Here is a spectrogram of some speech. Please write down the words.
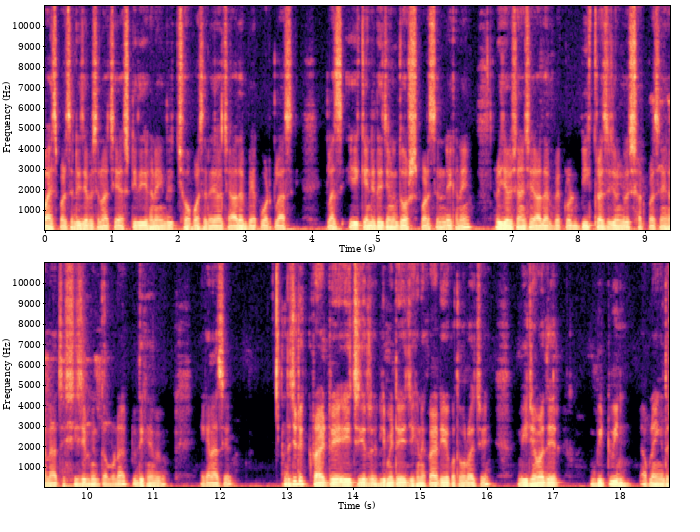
বাইশ পার্সেন্ট রিজার্ভেশন আছে এসটিদের এখানে কিন্তু ছ পার্সেন্ট আছে other backward class class A ক্যান্ডিডেটের জন্য দশ পার্সেন্ট এখানে রিজার্ভেশন আছে আদার ব্যাকওয়ার্ড বি ক্লাসের জন্য কিন্তু ষাট পার্সেন্ট এখানে আছে। সি হিসেবে কিন্তু আপনারা একটু দেখে নেবেন এখানে আছে। যেটা ক্রাইটেরিয়া এজের লিমিটে যেখানে ক্রাইটেরিয়ার কথা বলা হয়েছে ভিডিও আমাদের বিটুইন আপনাকে কিন্তু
